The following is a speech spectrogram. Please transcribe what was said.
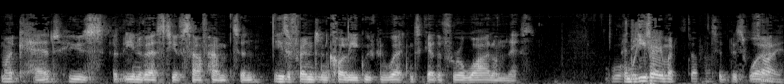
Mike Head, who's at the University of Southampton. He's a friend and colleague. We've been working together for a while on this. W- And he very much started this work. Sorry.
